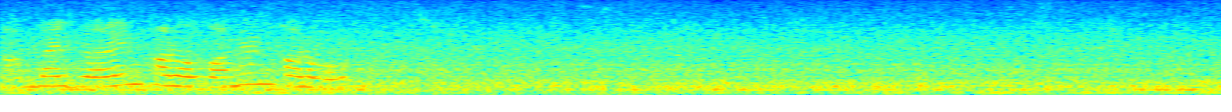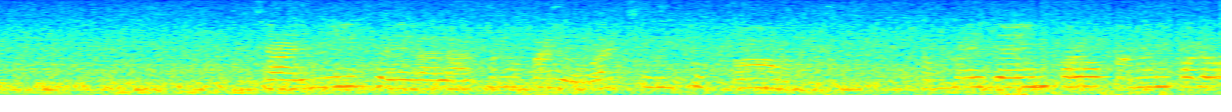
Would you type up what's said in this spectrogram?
সবাই জয়েন করো চার হয়ে গেল। এখনও পাই ওয়াচিং খুব কম। সবাই জয়েন করো কমেন্ট করো।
